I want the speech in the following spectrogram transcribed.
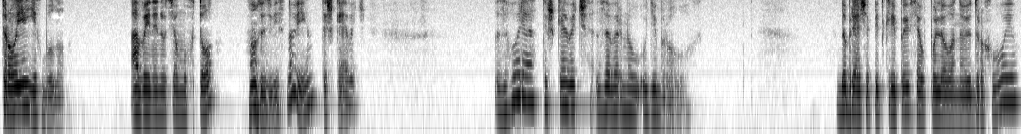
троє їх було. А винен у цьому хто? О, звісно, він, Тишкевич. Згоря Тишкевич завернув у діброву добряче підкріпився впольованою дрохвою,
